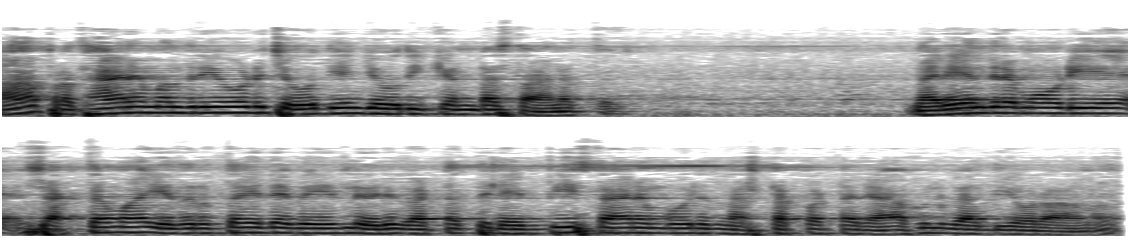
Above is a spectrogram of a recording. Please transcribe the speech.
ആ പ്രധാനമന്ത്രിയോട് ചോദ്യം ചോദിക്കേണ്ട സ്ഥാനത്ത് നരേന്ദ്രമോദിയെ ശക്തമായി എതിർത്തതിന്റെ പേരിൽ ഒരു ഘട്ടത്തിൽ എം പി സ്ഥാനം പോലും നഷ്ടപ്പെട്ട രാഹുൽ ഗാന്ധിയോടാണ്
